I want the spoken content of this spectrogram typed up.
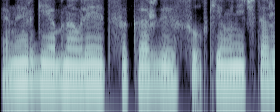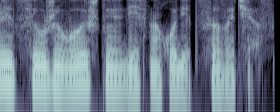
Энергия обновляется каждые сутки и уничтожает все живое, что здесь находится за час.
